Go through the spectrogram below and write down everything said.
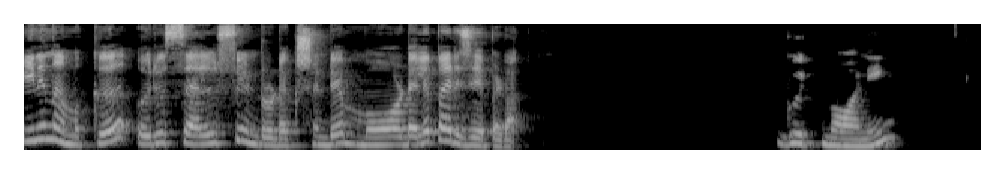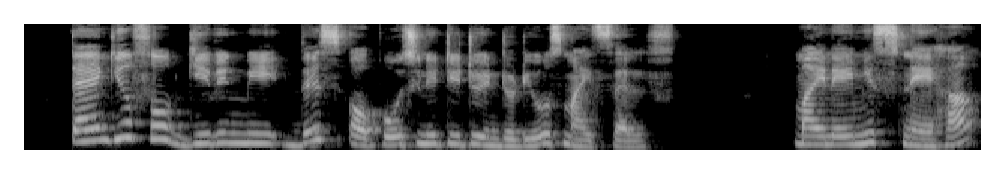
ഇനി നമുക്ക് ഒരു സെൽഫ് ഇൻട്രൊഡക്ഷന്റെ മോഡൽ പരിചയപ്പെടാം. Good morning thank you for giving me this opportunity to introduce myself My name is Sneha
